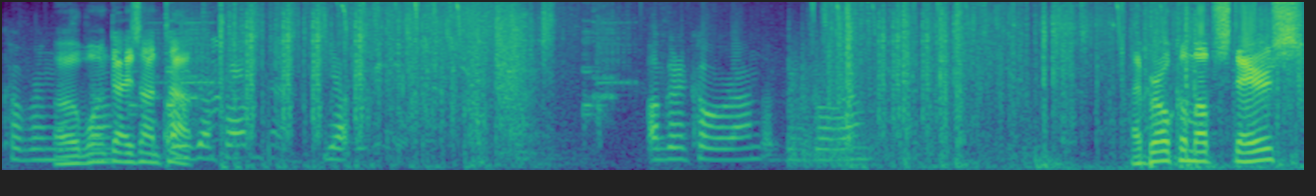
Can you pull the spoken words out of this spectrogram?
covering uh, this Oh, one down. guy's on Oh, top. he's on top. Yep. I'm gonna go around. I'm gonna go around. I broke him upstairs.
